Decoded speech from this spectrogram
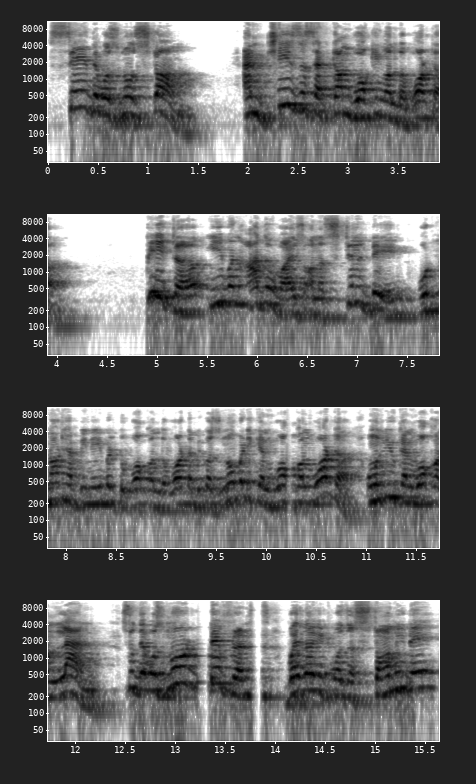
say there was no storm and Jesus had come walking on the water. Peter, even otherwise on a still day, would not have been able to walk on the water because nobody can walk on water. Only you can walk on land. So there was no difference whether it was a stormy day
